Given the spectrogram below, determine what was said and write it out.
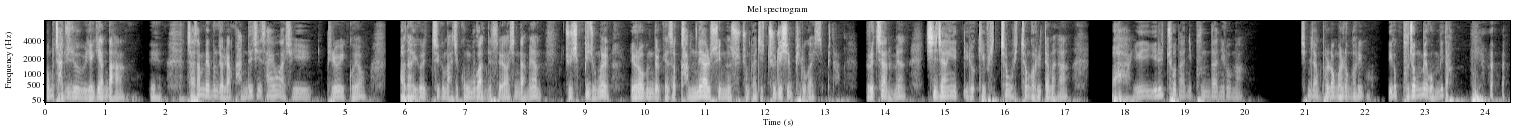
너무 자주 얘기한다. 예. 자산 배분 전략 반드시 사용하실 필요 있고요. 아, 나 이거 지금 아직 공부가 안 됐어요 하신다면 주식 비중을 여러분들께서 감내할 수 있는 수준까지 줄이실 필요가 있습니다. 그렇지 않으면 시장이 이렇게 휘청휘청 거릴 때마다 와, 이게 1초 단위, 분 단위로 막 심장 벌렁벌렁 거리고 이거 부정맥 옵니다.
